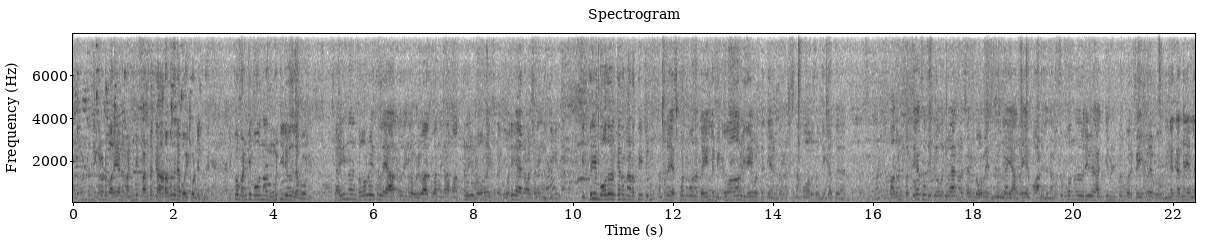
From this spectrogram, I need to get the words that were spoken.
അതുകൊണ്ട് നിങ്ങളോട് പറയാണ് വണ്ടി പണ്ടൊക്കെ അറുപതിലാണ് പോയിക്കൊണ്ടിരുന്നത് ഇപ്പോൾ വണ്ടി പോകുന്നത് നൂറ്റി ഇരുപതിലാണ് പോകുന്നത്. കഴിയുന്ന ഡോർ വേസിലുള്ള യാത്ര നിങ്ങൾ ഒഴിവാക്കുക നിങ്ങളുടെ മക്കളെയും ഡോർ വേസിലേക്ക് ഒരു കാരണവശാലും നിർത്തിക്കില്ല ഇത്രയും ബോധവൽക്കരണം നടത്തിയിട്ടും നമ്മൾ എക്സ്പോർട്ട് പോകുന്ന ട്രെയിനിൽ മിക്കവാറും ഇതേപോലെ തന്നെയാണ്. അച്ഛനമ്മമാർ ശ്രദ്ധിക്കാത്ത കാരണം അപ്പോൾ അതുകൊണ്ട് പ്രത്യേകം ശ്രദ്ധിക്കുക ഒരു കാരണവശാലും ഡോർ വേസിൽ നിങ്ങൾ യാത്ര ചെയ്യാൻ പാടില്ല. നമുക്ക് പോകുന്നത് ഒരു അഞ്ച് മിനിറ്റും ഒരു പേപ്പറെ പോകും. നിങ്ങൾക്ക് അങ്ങനെയല്ല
